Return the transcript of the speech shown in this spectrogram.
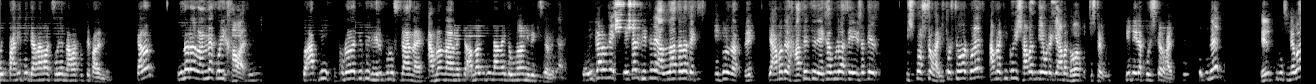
ওই পানিতে জানামাজ পড়ে নামাজ পড়তে পারেননি। কারণ উনারা রান্না করি খাওয়ায়। তো আপনি ওনারা যদি হেল্প না নেয়, আমরা না নেই আমরা যদি না নেই, তো ওনারা নিবে কীভাবে? এই কারণে এটার ভিতরে আল্লাহ তালা দেখ এগুলো রাখবে যে আমাদের হাতের যে রেখাগুলো আছে এর সাথে স্পষ্ট হয়। স্পষ্ট হওয়ার পরে আমরা কি করি? সাবান দিয়ে ওটাকে আবার ধোয়ার চেষ্টা করি। কিন্তু এটা পরিষ্কার হয় নেওয়া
